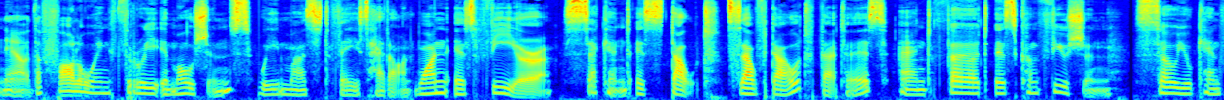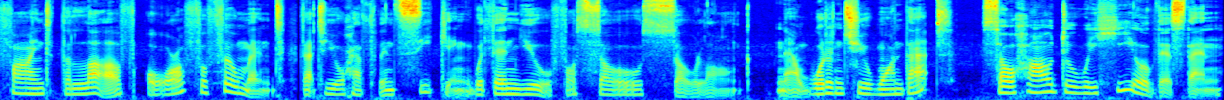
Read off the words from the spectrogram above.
Now, the following three emotions we must face head on. One is fear, second is doubt, self doubt, that is, and third is confusion. So you can find the love or fulfillment that you have been seeking within you for so, so long. Now, wouldn't you want that? So, how do we heal this then?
